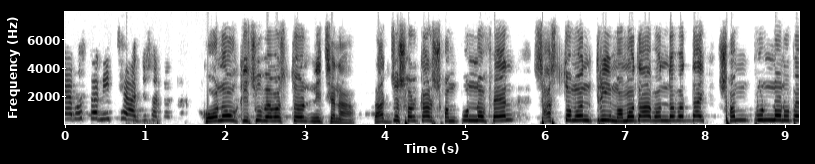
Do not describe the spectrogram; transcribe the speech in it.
ব্যবস্থা নিচ্ছে রাজ্য সরকার? কোনো কিছু ব্যবস্থা নিচ্ছে না। রাজ্য সরকার সম্পূর্ণ ফেল, স্বাস্থ্যমন্ত্রী মমতা বন্দ্যোপাধ্যায় সম্পূর্ণরূপে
